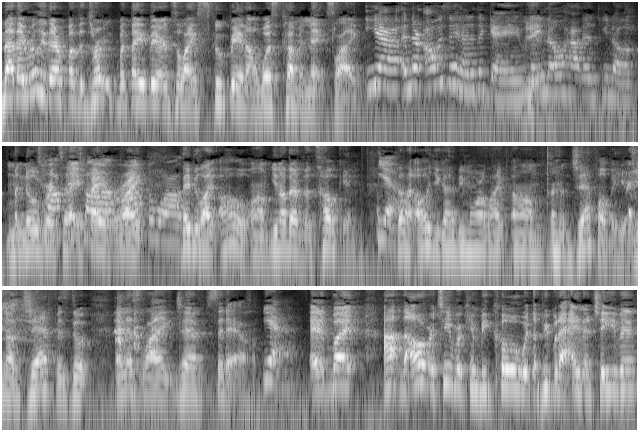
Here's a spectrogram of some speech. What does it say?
Now they really there for the drink, but they there to like scoop in on what's coming next, like Yeah, and they're always ahead of the game. Yeah. They know how to, you know, maneuver it to their favor, right? the walk. They be like, oh, um, you know, they're the token. Yeah. They're like, oh, you got to be more like um Jeff over here. You know, Jeff is doing, and it's like Jeff, sit down. yeah, And but I, the overachiever can be cool with the people that ain't achieving.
